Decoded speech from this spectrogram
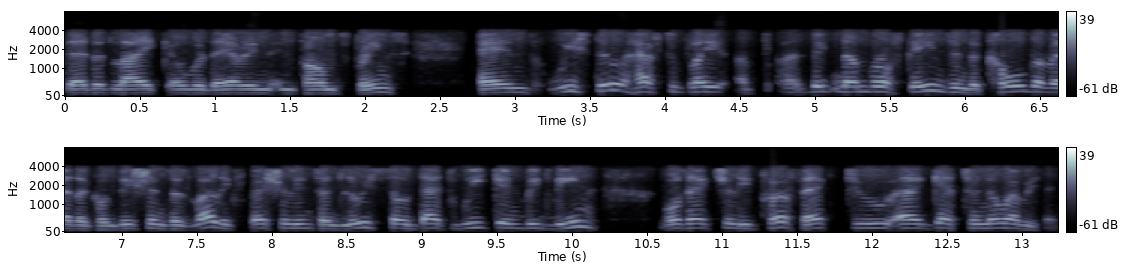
desert-like over there in, in Palm Springs. And we still have to play a, a, big number of games in the colder weather conditions as well, especially in St. Louis. So that week in between was actually perfect to uh, get to know everything.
